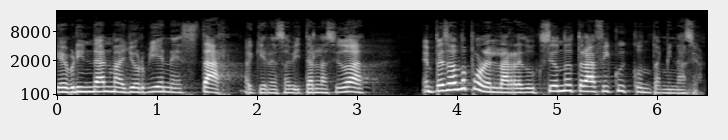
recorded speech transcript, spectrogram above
que brindan mayor bienestar a quienes habitan la ciudad, empezando por la reducción de tráfico y contaminación.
